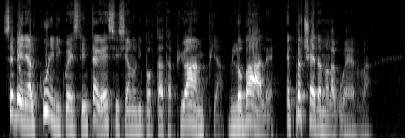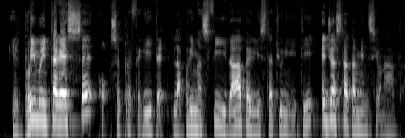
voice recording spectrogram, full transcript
sebbene alcuni di questi interessi siano di portata più ampia, globale e precedano la guerra. Il primo interesse, o se preferite la prima sfida per gli Stati Uniti, è già stata menzionata,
